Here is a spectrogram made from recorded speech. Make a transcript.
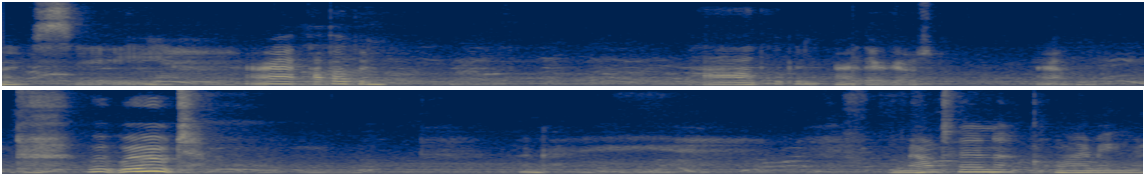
Let's see. All right, pop open. Pop open. All right, there it goes. All right. Woot woot. Okay. Mountain climbing.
